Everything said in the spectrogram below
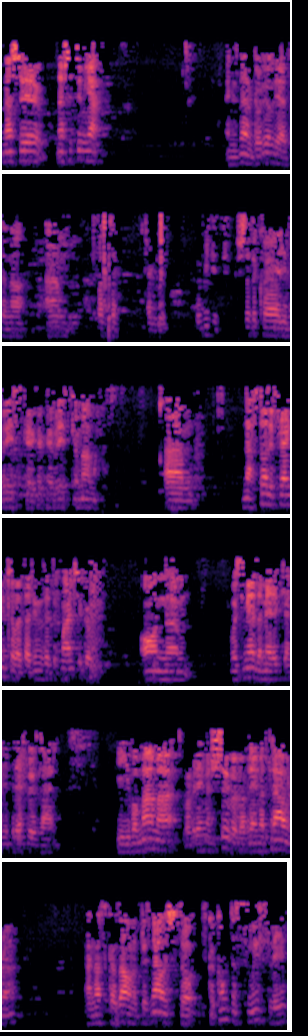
наша, наша семья. я не знаю, говорил ли я это, но эм, просто как бы увидеть, что такое еврейская, как еврейская мама. Эм, Нафтоли Френкел, это один из этих мальчиков, он эм, восьми из Америки, они приехали в Израиль. И его мама во время Шивы, во время траура, она сказала, она призналась, что в каком-то смысле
